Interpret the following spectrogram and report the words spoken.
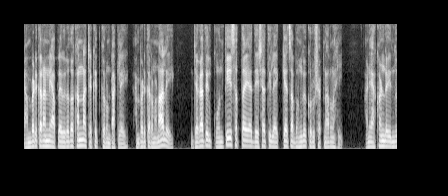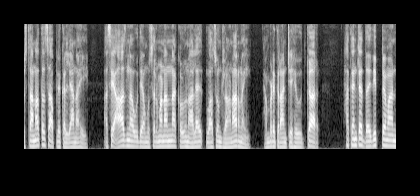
आंबेडकरांनी आपल्या विरोधकांना चकित करून टाकले. आंबेडकर म्हणाले जगातील कोणतीही सत्ता या देशातील ऐक्याचा भंग करू शकणार नाही आणि अखंड हिंदुस्थानातच आपले कल्याण आहे असे आज ना उद्या मुसलमानांना कळून आल्या वाचून राहणार नाही. आंबेडकरांचे हे उद्गार हा त्यांच्या दैदिप्यमान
